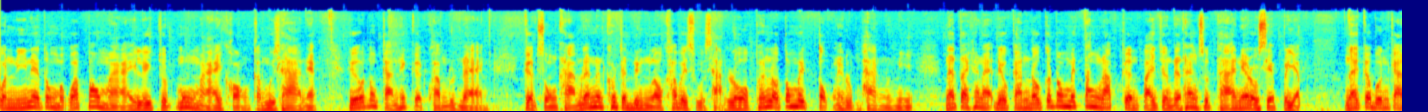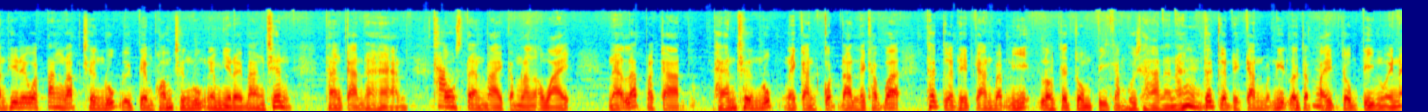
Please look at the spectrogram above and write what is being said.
วันนี้เนี่ยต้องบอกว่าเป้าหมายหรือจุดมุ่งหมายของกัมพูชาเนี่ยคือเขาต้องการให้เกิดความรุนแรง เกิดสงครามและนั่นเขาจะดึงเราเข้าไปสู่สารโลก เพราะฉะนั้นเราต้องไม่ตกในหลุมพรางตรงนี้นะแต่ขณะเดียวกันเราก็ต้องไม่ตั้งรับเกินไปจนกระทั่งสุดท้ายเนี่ยเราเสียเปรียบ นะกระบวนการที่เรียกว่าตั้งรับเชิงรุก หรือเตรียมพร้อมเชิงรุกเนี่ยมีอะไรบ้าง เช่น ทางการทหารค่ะต้องสแตนบายกำลังเอาไว้นะและประกาศแผนเชิงรุกในการกดดันเลยครับว่า ถ้าเกิดเหตุการณ์แบบนี้เราจะโจมตีกัมพูชาแล้วนะ ถ้าเกิดเหตุการณ์แบบนี้เราจะไปโจมตีหน่วยไหน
